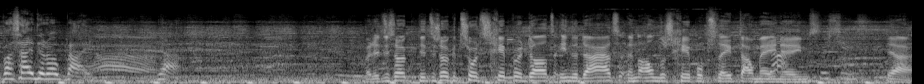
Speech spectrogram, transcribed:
Was hij er ook bij? Ja, Maar dit is, ook, dit is ook het soort schipper dat inderdaad een ander schip op sleeptouw meeneemt. Ja, precies. Ja.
